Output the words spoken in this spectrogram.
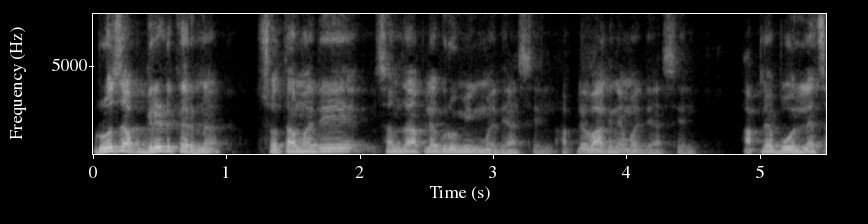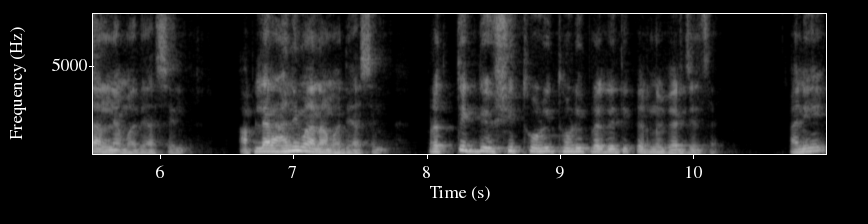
रोज अपग्रेड करणं स्वतःमध्ये समजा आपल्या ग्रुमिंगमध्ये असेल आपल्या वागण्यामध्ये असेल आपल्या बोलण्या चालण्यामध्ये असेल आपल्या राहणीमानामध्ये असेल प्रत्येक दिवशी थोडी थोडी प्रगती करणं गरजेचं आहे. आणि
